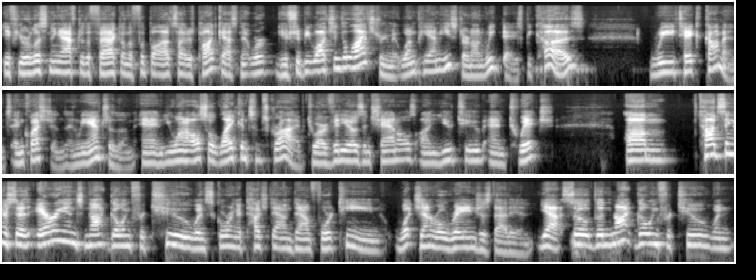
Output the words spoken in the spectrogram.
if you're listening after the fact on the Football Outsiders Podcast Network, you should be watching the live stream at 1 p.m. Eastern on weekdays because we take comments and questions and we answer them. And you want to also like and subscribe to our videos and channels on YouTube and Twitch. Um, Todd Singer says Arians not going for two when scoring a touchdown down 14. What general range is that in? Yeah, so hmm. the not going for two when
